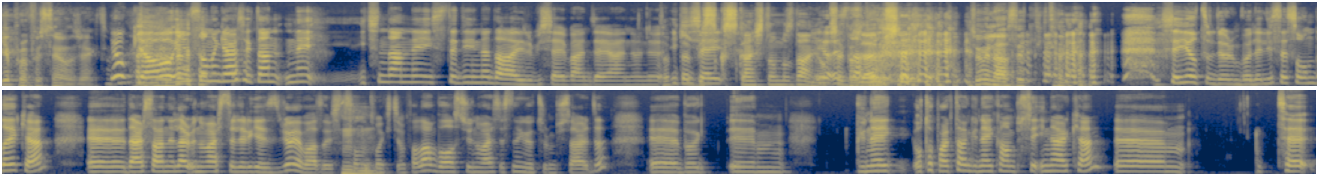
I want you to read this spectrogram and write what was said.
Ya profesyonel olacaktım. Yok ya o insanın gerçekten ne içinden ne istediğine dair bir şey bence yani. Hani Tabii iki tabii şey biz kıskançlığımızdan Yo, yoksa güzel bir şey. Tümü lanse ettik. şeyi hatırlıyorum böyle lise sondayken e, dershaneler üniversiteleri gezdiriyor ya bazen işte tanıtmak için falan Boğaziçi Üniversitesi'ne götürmüşlerdi. E, böyle e, güney otoparktan güney kampüse inerken e, te,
